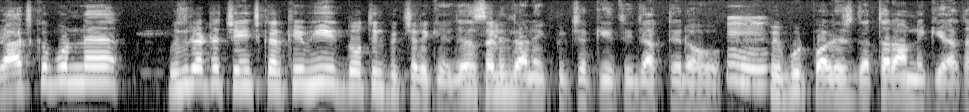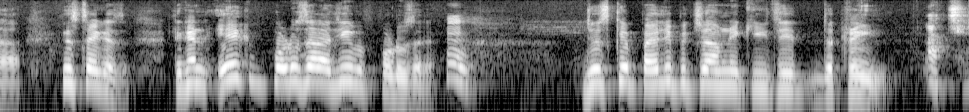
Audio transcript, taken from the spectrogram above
राज कपूर ने म्यूज़िक डायरेक्टर चेंज करके भी दो तीन पिक्चरें की जैसे सलीलदा ने एक पिक्चर की थी जागते रहो। फिर बूट पॉलिश दत्ताराम ने किया था। इस तरीके से। लेकिन एक प्रोड्यूसर अजीब प्रोड्यूसर है। जिसके पहली पिक्चर हमने की थी द ट्रेन अच्छा।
